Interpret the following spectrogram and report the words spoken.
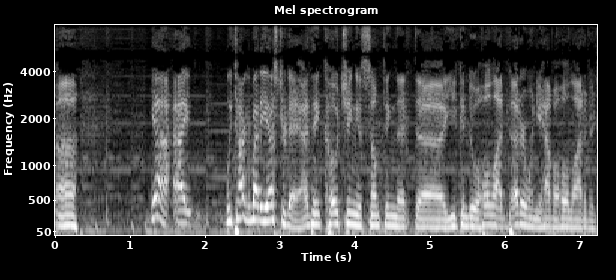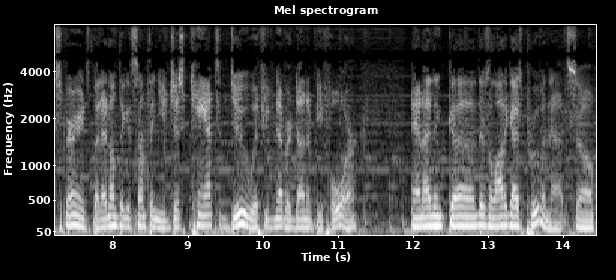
Uh, yeah, I we talked about it yesterday. I think coaching is something that uh, you can do a whole lot better when you have a whole lot of experience, but I don't think it's something you just can't do if you've never done it before. And I think uh, there's a lot of guys proving that. So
